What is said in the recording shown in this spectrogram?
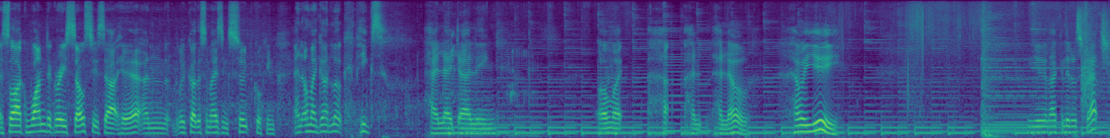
It's like one degree Celsius out here, and we've got this amazing soup cooking. And oh my god, look, pigs. Hello, darling. Oh my. hello. How are you? You like a little scratch?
